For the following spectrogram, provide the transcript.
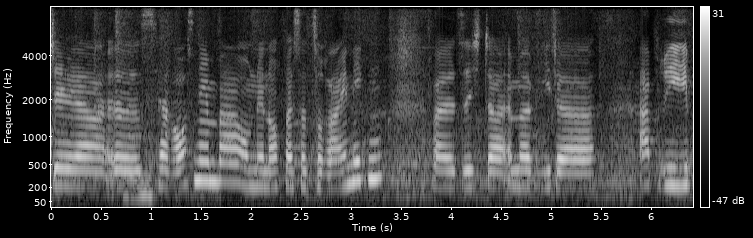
der ist mhm. herausnehmbar, um den auch besser zu reinigen, weil sich da immer wieder Abrieb,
